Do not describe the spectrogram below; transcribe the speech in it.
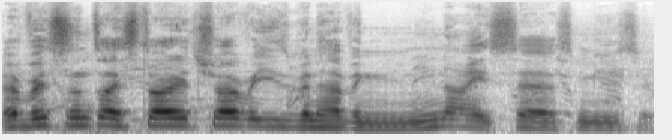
Ever since I started Trevor, he's been having nice ass music.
